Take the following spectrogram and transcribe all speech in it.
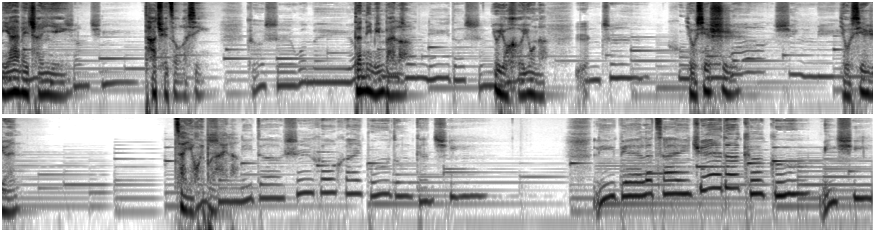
你暧昧成瘾，他却走了心。等你明白了，又有何用呢？有些事，有些人，再也回不来了。离别了才觉得刻骨铭心，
